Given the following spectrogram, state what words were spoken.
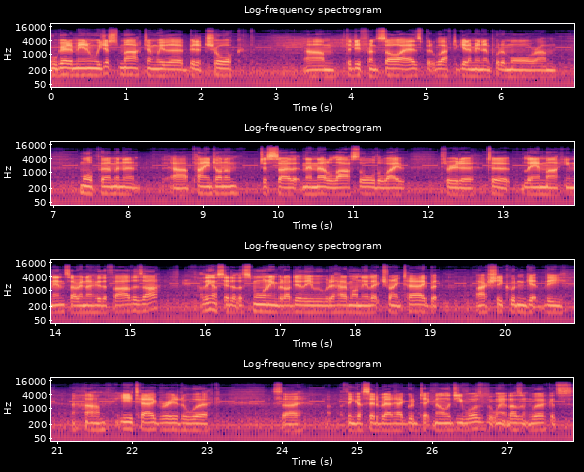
we'll get them in. We just marked them with a bit of chalk, um, the different size, but we'll have to get them in and put a more um, more permanent uh, paint on them, just so that and then that'll last all the way through to, to lamb marking then, so we know who the fathers are. I think I said it this morning, but ideally we would have had them on the electronic tag, but I actually couldn't get the um, ear tag reader to work. So I think I said about how good technology was, but when it doesn't work, it's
